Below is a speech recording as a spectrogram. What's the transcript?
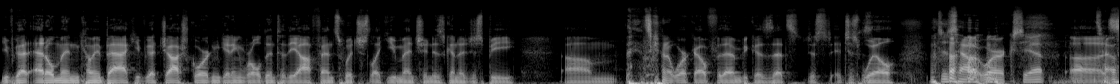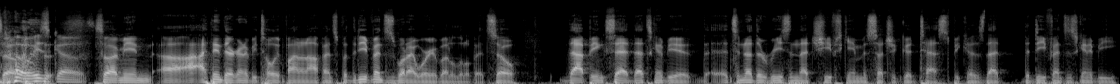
you've got Edelman coming back, you've got Josh Gordon getting rolled into the offense, which, like you mentioned, is going to just be um, it's going to work out for them because that's just it just will. Just how it works. Yep. Uh, how so- it always goes. So I mean, uh, I think they're going to be totally fine on offense, but the defense is what I worry about a little bit. So that being said, that's going to be a it's another reason that Chiefs game is such a good test because that the defense is going to be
